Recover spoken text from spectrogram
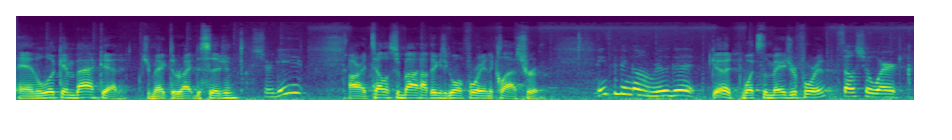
And looking back at it, did you make the right decision? Sure did. All right, tell us about how things are going for you in the classroom. Things have been going really good. Good. What's the major for you? Social work.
